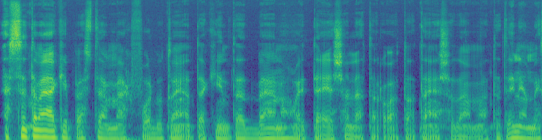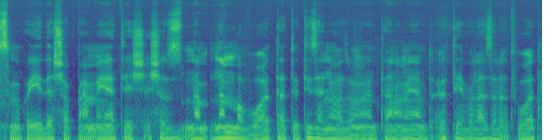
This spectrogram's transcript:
ez szerintem elképesztően megfordult olyan tekintetben, hogy teljesen letarolta a társadalmat. Tehát én emlékszem, amikor édesapám élt, és, és az nem, nem ma volt, tehát ő 18-ban ment el, ami nem 5 évvel ezelőtt volt,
